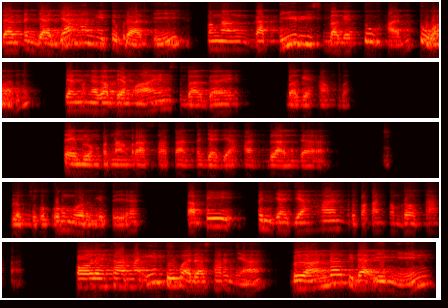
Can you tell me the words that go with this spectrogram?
Dan penjajahan itu berarti mengangkat diri sebagai Tuhan, Tuhan, dan menganggap yang lain sebagai sebagai hamba. Saya belum pernah merasakan penjajahan Belanda, belum cukup umur gitu ya. Tapi penjajahan merupakan pemberontakan. Oleh karena itu pada dasarnya Belanda tidak ingin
